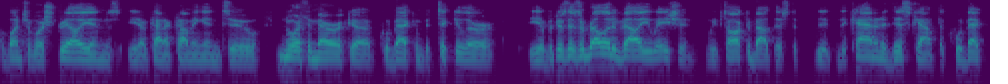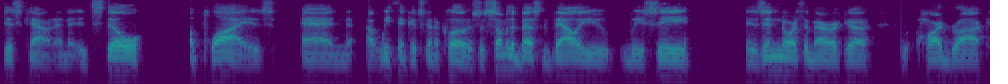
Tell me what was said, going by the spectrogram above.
a bunch of Australians, you know, kind of coming into North America, Quebec in particular, you know, because there's a relative valuation. We've talked about this, the, the, the Canada discount, the Quebec discount, and it still applies. And uh, we think it's going to close. So some of the best value we see is in North America hard rock,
